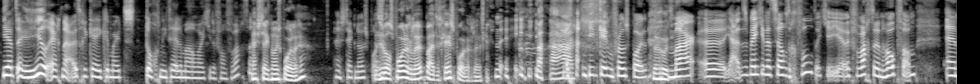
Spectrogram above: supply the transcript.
Je hebt er heel erg naar uitgekeken, maar het is toch niet helemaal wat je ervan verwachtte. Hashtag nooit spoiler, hè? Hashtag no Het is spoiler. wel spoiler alert, maar het is geen spoiler alert. Nee, niet Game of Thrones spoilen. Maar goed. Maar eh, ja, het is een beetje hetzelfde gevoel. Dat je, je verwacht er een hoop van. En,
